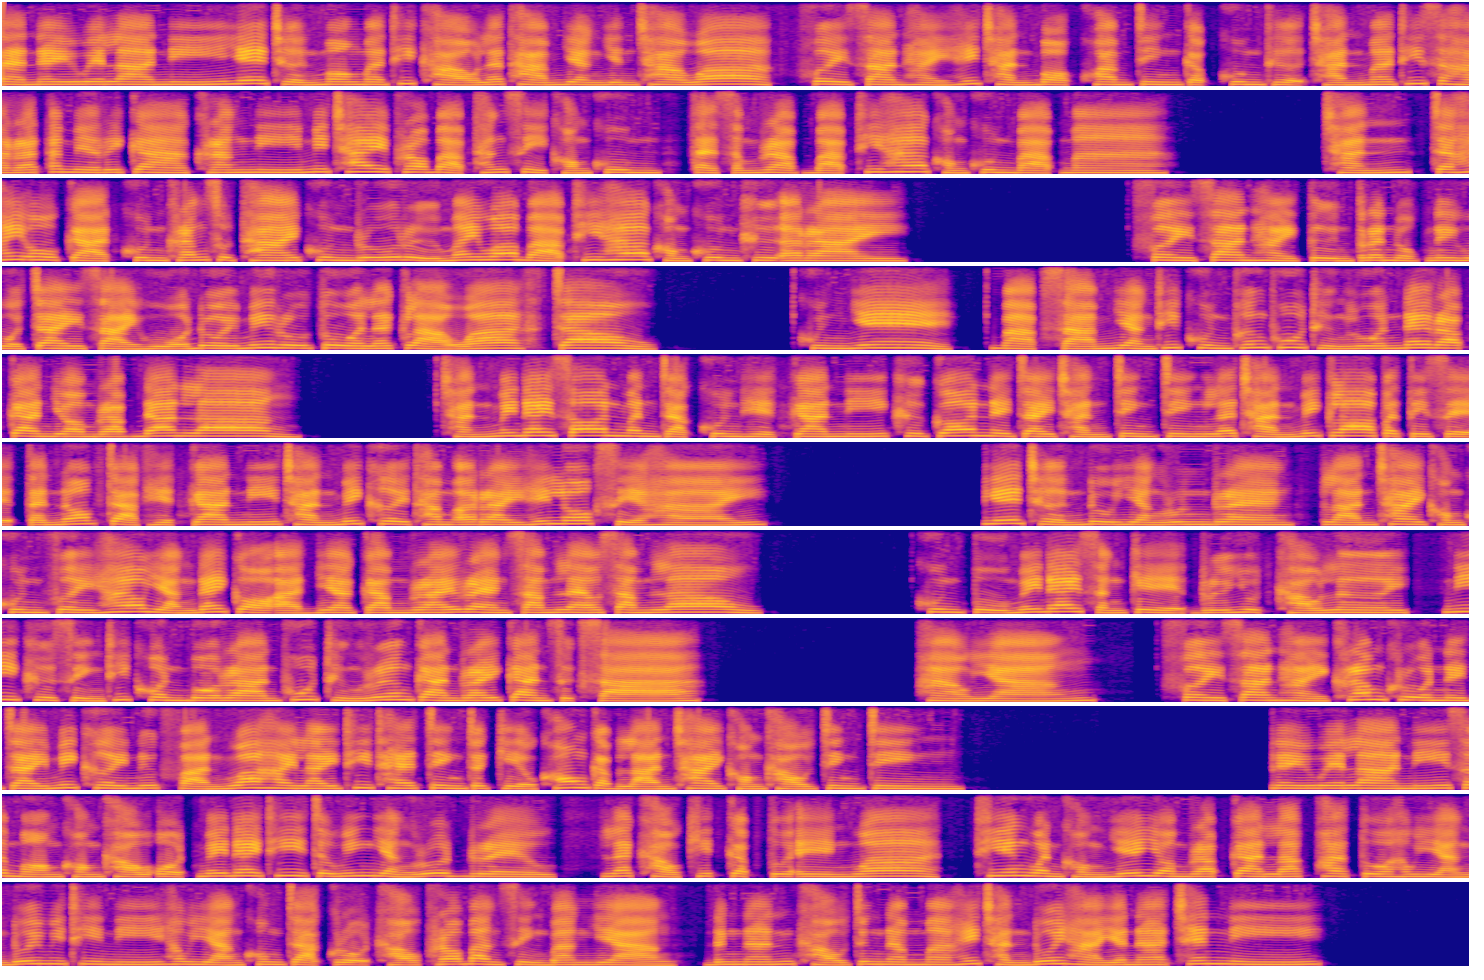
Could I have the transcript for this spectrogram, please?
แต่ในเวลานี้เย่เฉินมองมาที่เขาและถามอย่างเย็นชาว่า เฟยซานไห่ให้ฉันบอกความจริงกับคุณเถอะฉันมาที่สหรัฐอเมริกาครั้งนี้ไม่ใช่เพราะบาปทั้งสี่ของคุณ แต่สำหรับบาปที่ห้าของคุณบาปมา ฉันจะให้โอกาสคุณครั้งสุดท้ายคุณรู้หรือไม่ว่าบาปที่ห้าของคุณคืออะไรเฟยซานหายตื่นตระหนกในหัวใจสายหัวโดยไม่รู้ตัวและกล่าวว่า เจ้า คุณเย่ บาปสามอย่างที่คุณเพิ่งพูดถึงล้วนได้รับการยอมรับด้านล่าง ฉันไม่ได้ซ่อนมันจากคุณเหตุการณ์นี้คือก้อนในใจฉันจริง ๆ และฉันไม่กล้าปฏิเสธ แต่นอกจากเหตุการณ์นี้ฉันไม่เคยทำอะไรให้โลกเสียหายเย่เฉินดูอย่างรุนแรง หลานชายของคุณเฟยห้าวอย่างได้ก่ออาชญากรรมร้ายแรงซ้ำแล้วซ้ำเล่า คุณปู่ไม่ได้สังเกตหรือหยุดเขาเลย นี่คือสิ่งที่คนโบราณพูดถึงเรื่องการไร้การศึกษา ห่าวหยาง เฟยซานไห่คร่ำครวญในใจไม่เคยนึกฝันว่าไฮไลท์ที่แท้จริงจะเกี่ยวข้องกับหลานชายของเขาจริง ๆ ในเวลานี้สมองของเขาอดไม่ได้ที่จะวิ่งอย่างรวดเร็ว และเขาคิดกับตัวเองว่า เที่ยงวันของเย่ยอมรับการลักพาตัวเฮาหยางด้วยวิธีนี้เฮาหยางคงจะโกรธเขาเพราะบางสิ่งบางอย่าง ดังนั้นเขาจึงนำมาให้ฉันด้วยหายนะเช่นนี้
